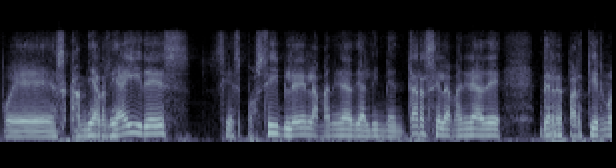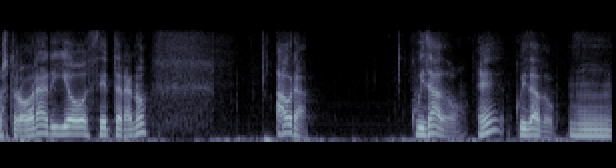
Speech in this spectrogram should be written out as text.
pues cambiar de aires, si es posible, la manera de alimentarse, la manera de, de repartir nuestro horario, etcétera, ¿no? Ahora, cuidado, ¿eh? cuidado, mm,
